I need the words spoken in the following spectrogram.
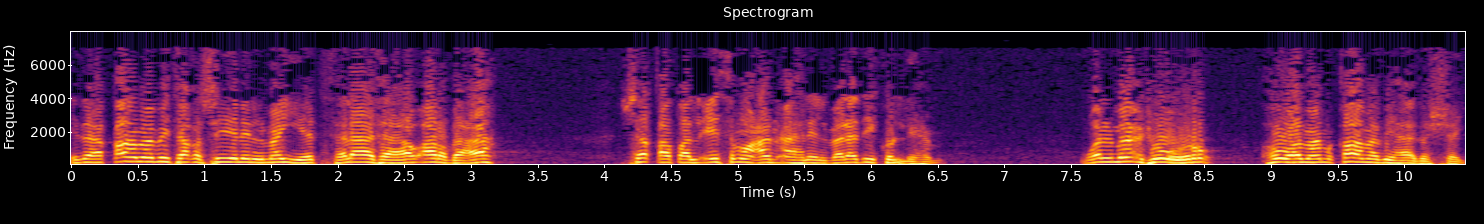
إذا قام بتغسيل الميت ثلاثة أو أربعة سقط الإثم عن أهل البلد كلهم. والمأجور هو من قام بهذا الشيء.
